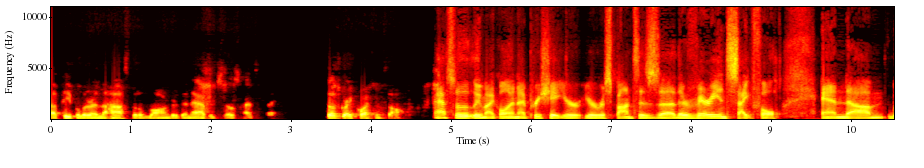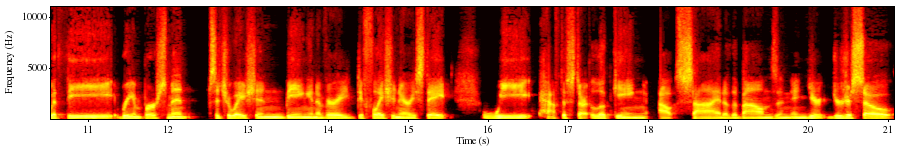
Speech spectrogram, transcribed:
uh, people are in the hospital longer than average, those kinds of things. Those great questions, Dolph. Absolutely, Michael, and I appreciate your your responses. Uh, they're very insightful, and um, with the reimbursement situation being in a very deflationary state, we have to start looking outside of the bounds. And, and you're you're just so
